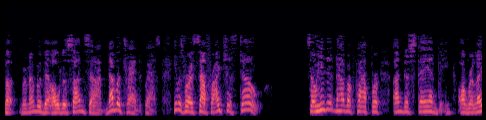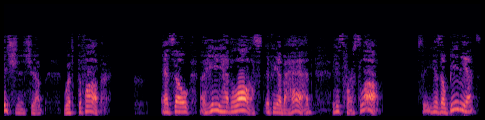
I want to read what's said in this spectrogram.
But remember the older son said, I've never transgressed. He was very self-righteous too. So he didn't have a proper understanding or relationship with the father. And so uh, he had lost, if he ever had, his first love. See, his obedience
